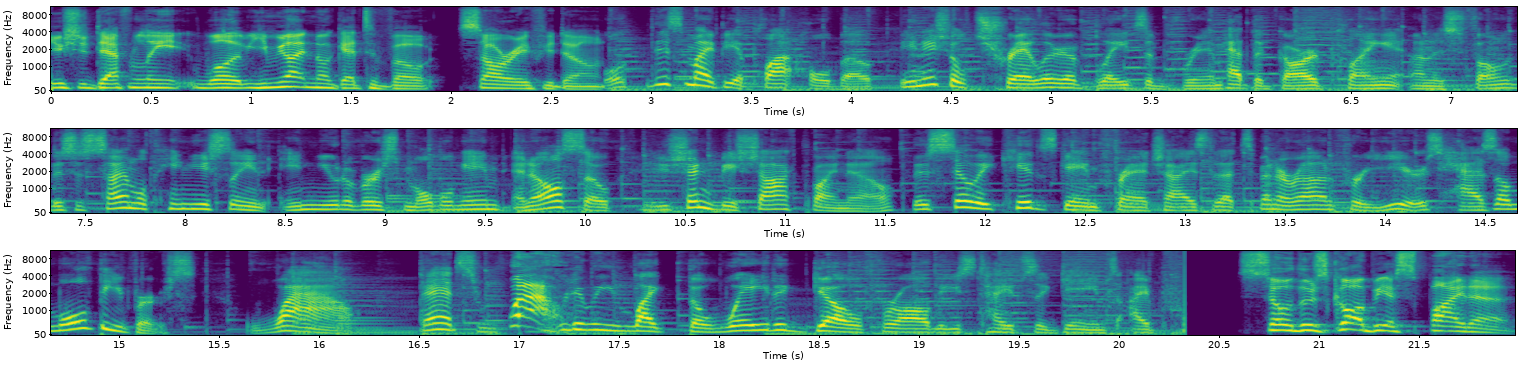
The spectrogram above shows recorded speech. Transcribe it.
you should definitely. Well, you might not get to vote. Sorry if you don't. Well, this might be a plot hole though. The initial trailer of Blades of Brim had the guard playing it on his phone. This is simultaneously an in-universe mobile game, and also, you shouldn't be shocked by now, this silly kids game franchise that's been around for years has a multiverse. Wow. That's Wow. really like the way to go for all these types of games. I So there's got to be a Spider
